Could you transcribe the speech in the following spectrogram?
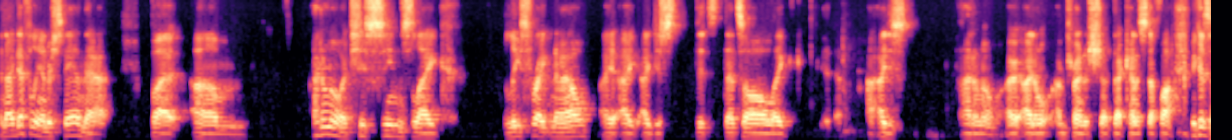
And i definitely understand that but um i don't know it just seems like at least right now i i, I just that's that's all like i just I don't know. I, I don't. I'm trying to shut that kind of stuff off because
